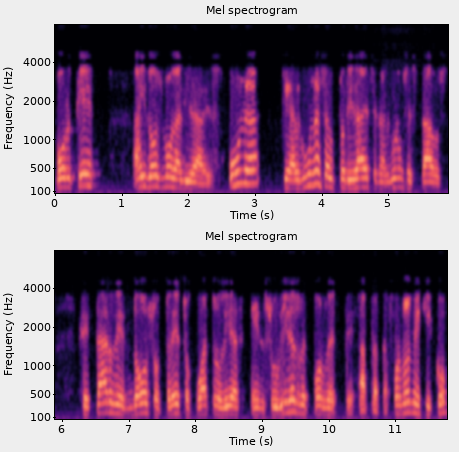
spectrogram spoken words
¿Por qué? Hay dos modalidades. Una, que algunas autoridades en algunos estados se tarden dos o tres o cuatro días en subir el reporte a Plataforma México,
